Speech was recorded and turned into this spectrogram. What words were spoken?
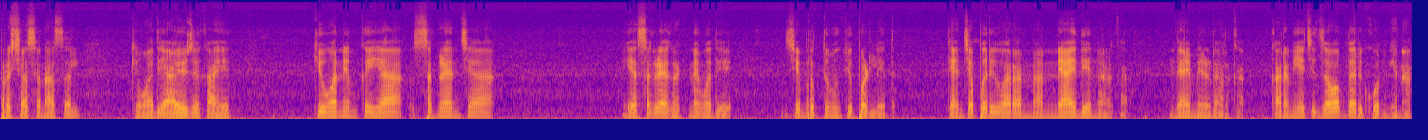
प्रशासन असेल किंवा जे आयोजक आहेत किंवा नेमकं ह्या सगळ्यांच्या या सगळ्या घटनेमध्ये जे मृत्युमुखी पडलेत त्यांच्या परिवारांना न्याय देणार का? न्याय मिळणार का? कारण याची जबाबदारी कोण घेणार?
